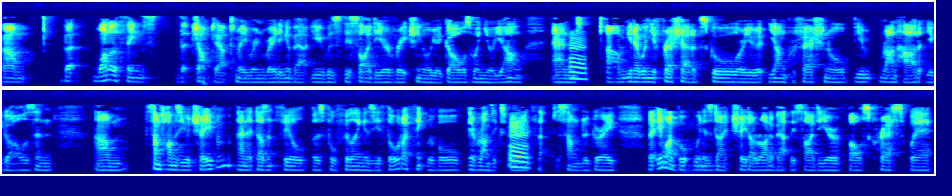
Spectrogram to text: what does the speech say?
Um, but one of the things that jumped out to me when reading about you was this idea of reaching all your goals when you're young. And, mm. um, you know, when you're fresh out of school or you're a young professional, you run hard at your goals and, um, sometimes you achieve them and it doesn't feel as fulfilling as you thought. I think we've all, everyone's experienced mm. that to some degree. But in my book, Winners Don't Cheat, I write about this idea of false crests where,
